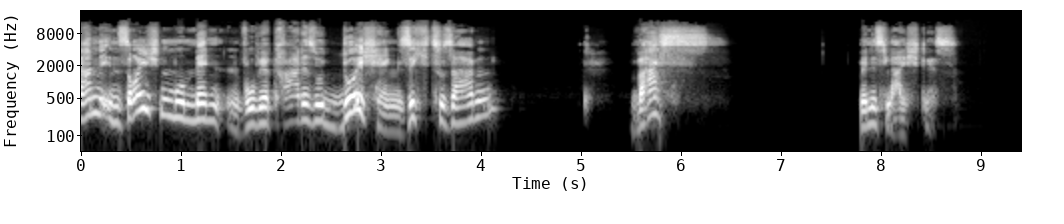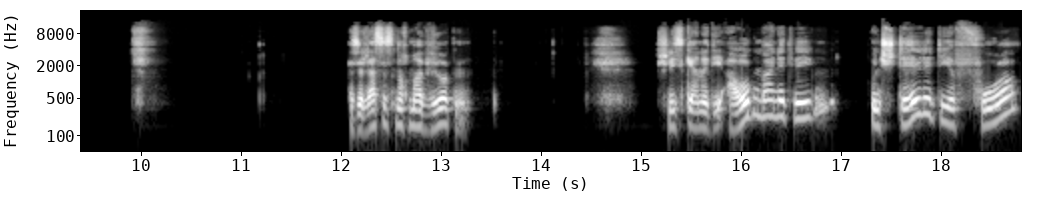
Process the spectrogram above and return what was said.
dann in solchen Momenten, wo wir gerade so durchhängen, sich zu sagen, was, wenn es leicht ist? Also lass es nochmal wirken. Schließ gerne die Augen meinetwegen und stelle dir vor,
